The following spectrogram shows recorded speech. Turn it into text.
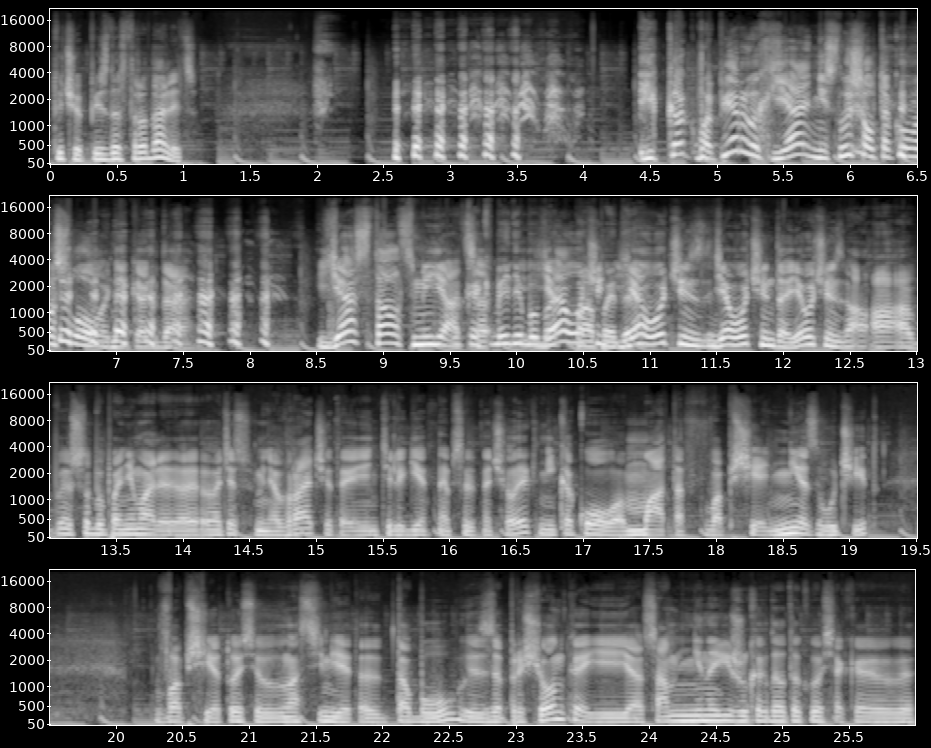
ты что, пиздострадалец? И как, во-первых, я не слышал такого слова никогда. Я стал смеяться. Ну, как минимум я очень, да? я очень, я очень, да, я очень, а, а, а, чтобы понимали, э, отец у меня врач, это интеллигентный абсолютно человек, никакого матов вообще не звучит. Вообще, то есть у нас в семье это табу, запрещенка, и я сам ненавижу, когда такое всякое...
